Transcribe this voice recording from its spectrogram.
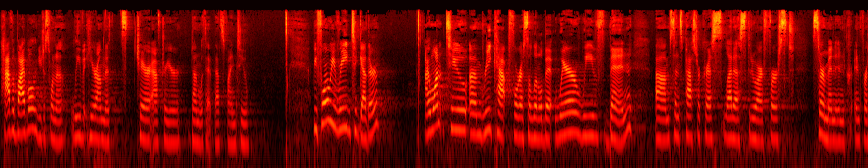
have a Bible, you just want to leave it here on the chair after you're done with it, that's fine too. Before we read together, I want to um, recap for us a little bit where we've been um, since Pastor Chris led us through our first sermon in, in 1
